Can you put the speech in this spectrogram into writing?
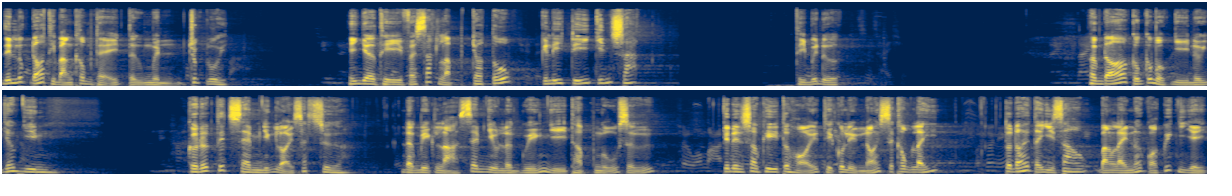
Đến lúc đó thì bạn không thể tự mình rút lui. Hiện giờ thì phải xác lập cho tốt Cái lý trí chính xác. Thì mới được. Hôm đó cũng có một vị nữ giáo viên. Cô rất thích xem những loại sách xưa, Đặc biệt là xem nhiều lần quyển nhị thập ngũ sử. Cho nên sau khi tôi hỏi Thì cô liền nói sẽ không lấy. Tôi nói, tại vì sao? Bạn lại nói quả quyết như vậy?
